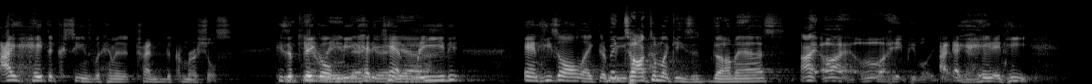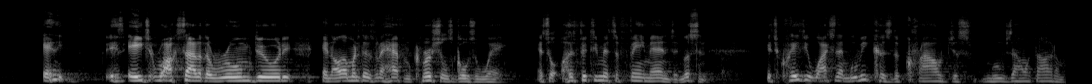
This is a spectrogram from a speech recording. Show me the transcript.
I hate the scenes with him and trying to do the commercials. He's a big old meathead. He can't yeah. read, and he's all like, "They're They talk to him like he's a dumbass. I I, oh, I hate people like that. I hate it. And he, and his agent walks out of the room, dude, and all the money that's going to have from commercials goes away. And so his 15 minutes of fame ends. And listen, it's crazy watching that movie because the crowd just moves on without him.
